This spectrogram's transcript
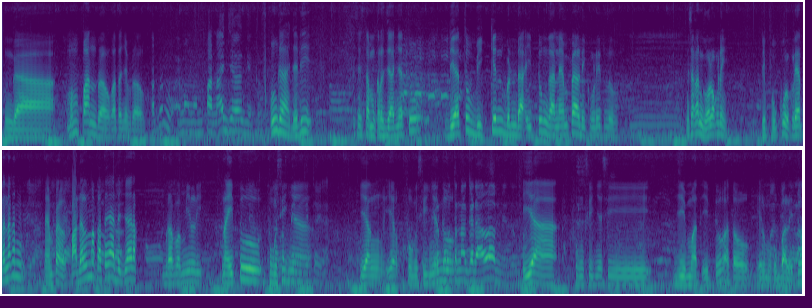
nggak mempan bro katanya bro. Tapi emang mempan aja gitu. Enggak, jadi sistem kerjanya tuh dia tuh bikin benda itu nggak nempel di kulit lu. Hmm, misalkan golok nih dipukul kelihatannya kan Iya. nempel padahal mah katanya ada jarak Oh. berapa mili nah itu fungsinya gitu ya. Yang yang fungsinya Ilmu tuh tenaga dalam itu. iya fungsinya si jimat itu atau ilmu kebal itu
